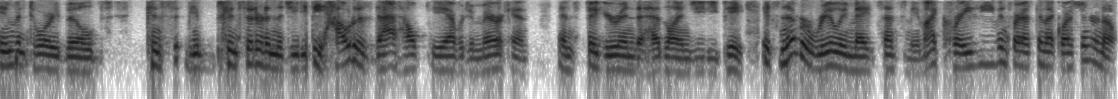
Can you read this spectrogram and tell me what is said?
inventory builds considered in the GDP? How does that help the average American and figure into headline GDP? It's never really made sense to me. Am I crazy even for asking that question or no?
